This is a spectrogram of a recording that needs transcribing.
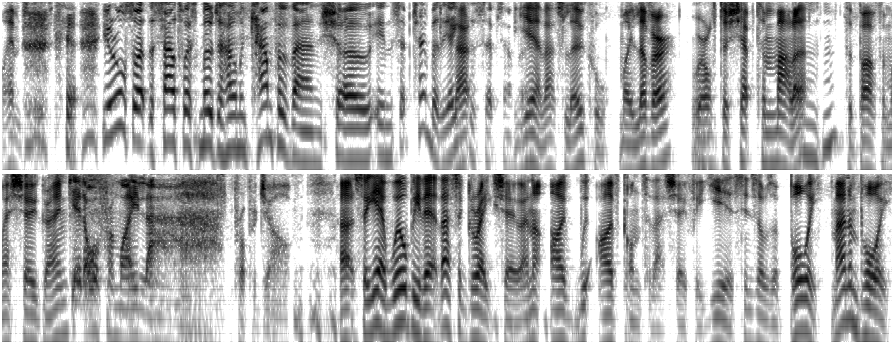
Hemel Hempstead. Yeah. You're also at the Southwest Motorhome and Camper Van show in September, the 8th that, of September. Yeah, that's local. My lover, we're mm. off to Shepton Mallet, mm-hmm. the Bath and West Showground. Get off from my land. Ah, proper job. uh, so yeah, we'll be there. That's a great show, and I, I've I've gone to that show for years since I was a boy, man and boy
